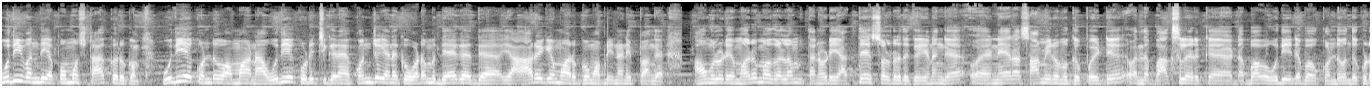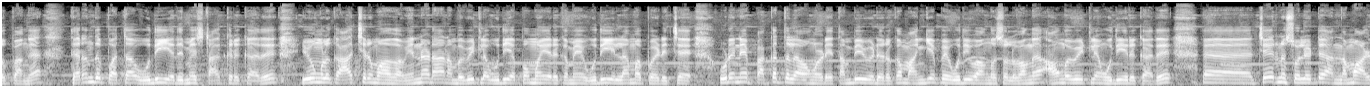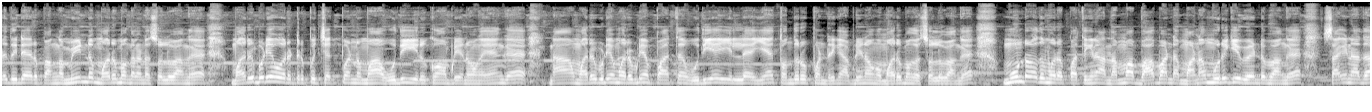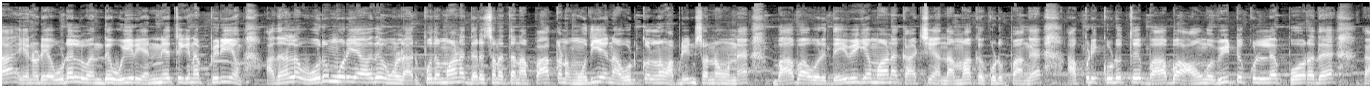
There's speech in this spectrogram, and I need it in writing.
உதி வந்து எப்போவும் ஸ்டாக் இருக்கும். உதியை கொண்டு வாமா நான் உதியை குடிச்சிக்கிறேன் கொஞ்சம் எனக்கு உடம்பு தேக ஆரோக்கியமாக இருக்கும் அப்படின்னு நினைப்பாங்க. அவங்களுடைய மருமகளும் தன்னுடைய அத்தையை சொல்கிறதுக்கு இணங்க நேராக சாமி ரூமுக்கு போயிட்டு அந்த பாக்ஸில் இருக்க டப்பாவை உதிய டப்பாவை கொண்டு வந்து கொடுப்பாங்க. திறந்து பார்த்தா உதி எதுவுமே ஸ்டாக் இருக்காது. இவங்களுக்கு ஆச்சரியமாகும் என்னடா நம்ம வீட்டில் உதி எப்போவுமே இருக்குமே உதி இல்லாமல் போயிடுச்சு. உடனே பக்கத்தில் அவங்களுடைய தம்பி வீடு இருக்கும் அங்கேயே போய் உதி வாங்க சொல்லுவாங்க. அவங்க வீட்லேயும் உதி இருக்காது. சரின்னு சொல்லிட்டு அந்த அம்மா அழுதுகிட்டே இருப்பாங்க. மீண்டும் மருமகள் என்ன சொல்லுவாங்க மறுபடியும் ஒரு ட்ரிப்பு செக் பண்ணுமா? உதி இருக்கும். அப்படின்னுவாங்க. ஏங்க நான் மறுபடியும் மறுபடியும் பார்த்தேன் உதியே இல்லை. ஏன் தொந்தரவு பண்ணுறீங்க அப்படின்னு அவங்க மருமக சொல்லுவாங்க. மூன்றாவது முறை பார்த்தீங்கன்னா அந்த அம்மா பாபாண்ட மனமுருகி வேண்டுவாங்க. சைனாதா என்னுடைய உடல் வந்து உயிர் என்னத்துக்குன்னா பிரியும். அதனால் ஒரு முறையாவது உங்களோட அற்புதமான தரிசனத்தை நான் பார்க்கணும். முதிய நான் உட்கொள்ளணும். அப்படின்னு சொன்ன உடனே பாபா ஒரு தெய்வீகமான காட்சி அந்த அம்மாவுக்கு கொடுப்பாங்க. அப்படி கொடுத்து பாபா அவங்க வீட்டுக்குள்ளே போகிறத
